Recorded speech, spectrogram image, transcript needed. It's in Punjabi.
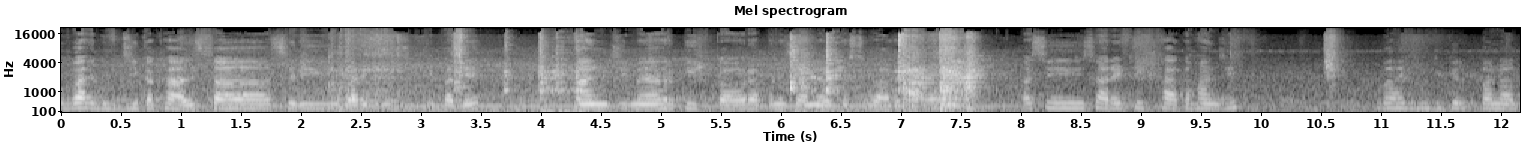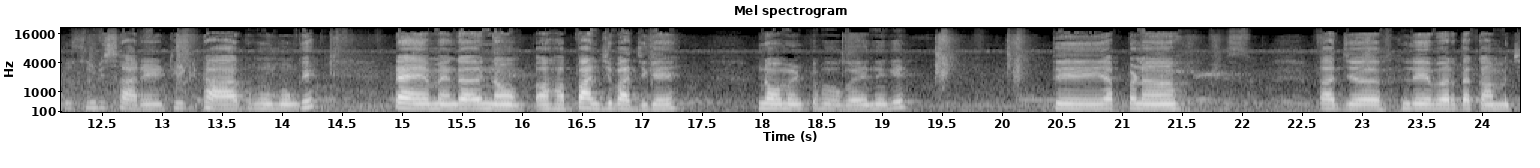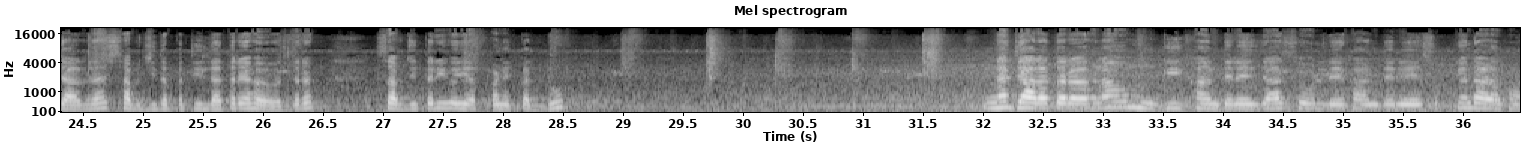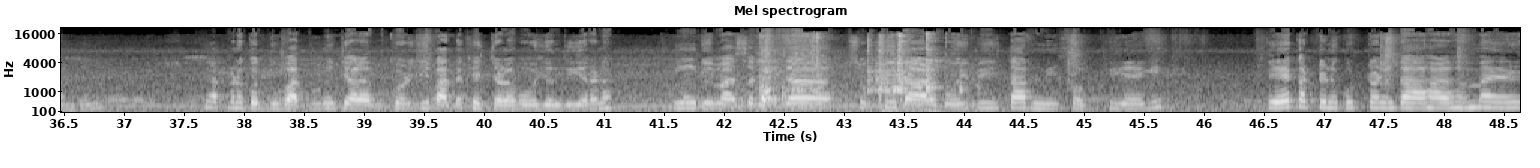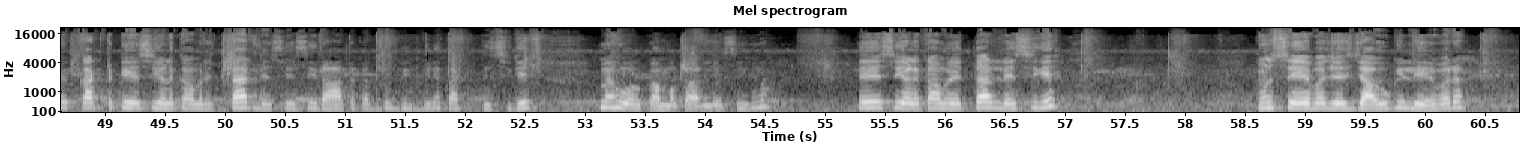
ਵਾਹਿਗੁਰੂ ਜੀ ਕਾ ਖਾਲਸਾ, ਸ੍ਰੀ ਵਾਹਿਗੁਰੂ ਜੀ ਕੀ ਫਤਿਹ। ਹਾਂਜੀ, ਮੈਂ ਹਰਕੀਤ ਕੌਰ, ਆਪਣੇ ਚੈਨਲ ਤੇ ਸਵਾਗਤ ਹੈ। ਅਸੀਂ ਸਾਰੇ ਠੀਕ ਠਾਕ ਹਾਂ ਜੀ। ਵਾਹਿਗੁਰੂ ਦੀ ਕਿਰਪਾ ਨਾਲ ਤੁਸੀਂ ਵੀ ਸਾਰੇ ਠੀਕ ਠਾਕ ਹੋਵੋਗੇ। ਟਾਈਮ ਹੈਗਾ 9 ਆਹ 5 ਵੱਜ ਗਏ 9 ਮਿੰਟ ਹੋ ਗਏ ਨੇਗੇ। ਤੇ ਆਪਣਾ ਅੱਜ ਲੇਬਰ ਦਾ ਕੰਮ ਚੱਲ ਰਿਹਾ, ਸਬਜ਼ੀ ਦਾ ਪਤੀਲਾ ਧਰਿਆ ਹੋਇਆ ਉਧਰ। ਸਬਜ਼ੀ ਧਰੀ ਹੋਈ ਆਪਣੇ ਕੱਦੂ। ਨਾ ਜ਼ਿਆਦਾਤਰ ਹਨਾ ਉਹ ਮੂੰਗੀ ਖਾਂਦੇ ਨੇ ਜਾਂ ਛੋਲੇ ਖਾਂਦੇ ਨੇ, ਸੁੱਕੀਆਂ ਦਾਲਾਂ ਖਾਂਦੇ ਨੇ। ਤੇ ਆਪਣੇ ਕੱਦੂ ਵਾਧੂ ਨੇ ਚੱਲ ਥੋੜੀ ਜਿਹੀ ਵੱਧ ਖੇਚਲ ਹੋ ਜਾਂਦੀ ਹੈ ਹਨਾ। ਮੂੰਗੀ ਮਸਰੀ ਜਾਂ ਸੁੱਕੀ ਦਾਲ ਕੋਈ ਵੀ ਧਰਨੀ ਸੌਖੀ ਹੈਗੀ। ਤੇ ਇਹ ਕੱਟਣ ਕੁੱਟਣ ਦਾ ਮੈਂ ਕੱਟ ਕੇ ਏਸੀ ਵਾਲੇ ਕਮਰੇ 'ਚ ਧਰ ਲਏ ਸੀ ਅਸੀਂ ਰਾਤ ਕੱਦੂ ਬੀਬੀ ਨੇ ਕੱਟਦੇ ਸੀਗੇ। ਮੈਂ ਹੋਰ ਕੰਮ ਕਰ ਲਏ ਸੀ ਹਨਾ। ਏਸੀ ਵਾਲੇ ਕਮਰੇ 'ਚ ਧਰ ਲਏ ਸੀਗੇ। ਹੁਣ 6 ਵਜੇ ਜਾਊਗੀ ਲੇਬਰ।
